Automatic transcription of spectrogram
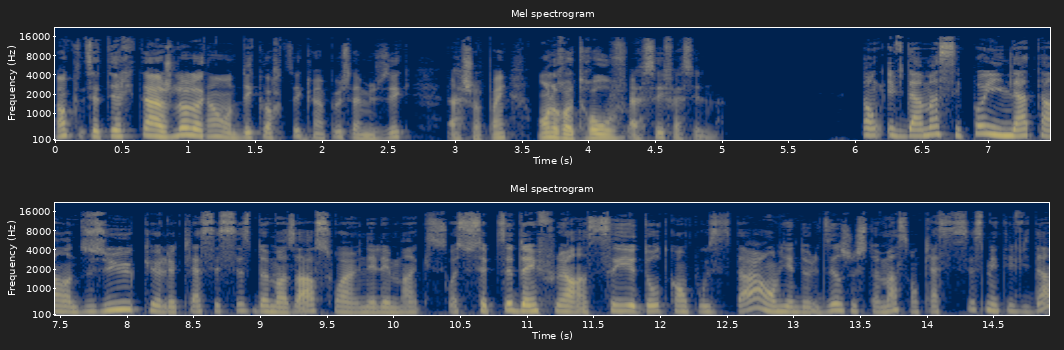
Donc, cet héritage-là, quand on décortique un peu sa musique à Chopin, on le retrouve assez facilement. Donc, évidemment, c'est pas inattendu que le classicisme de Mozart soit un élément qui soit susceptible d'influencer d'autres compositeurs. On vient de le dire justement, son classicisme est évident.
